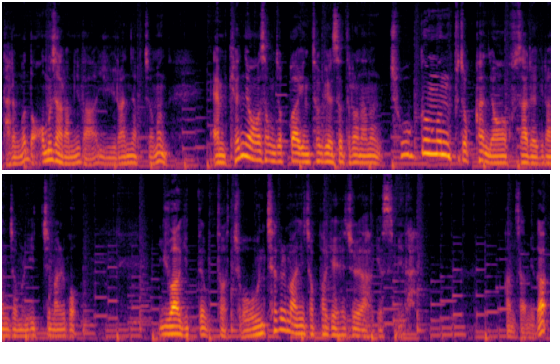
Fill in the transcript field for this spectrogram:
다른 거 너무 잘합니다. 유일한 약점은 엠캣 영어 성적과 인터뷰에서 드러나는 조금은 부족한 영어 구사력이란 점을 잊지 말고 유아기 때부터 좋은 책을 많이 접하게 해줘야 하겠습니다. 감사합니다.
